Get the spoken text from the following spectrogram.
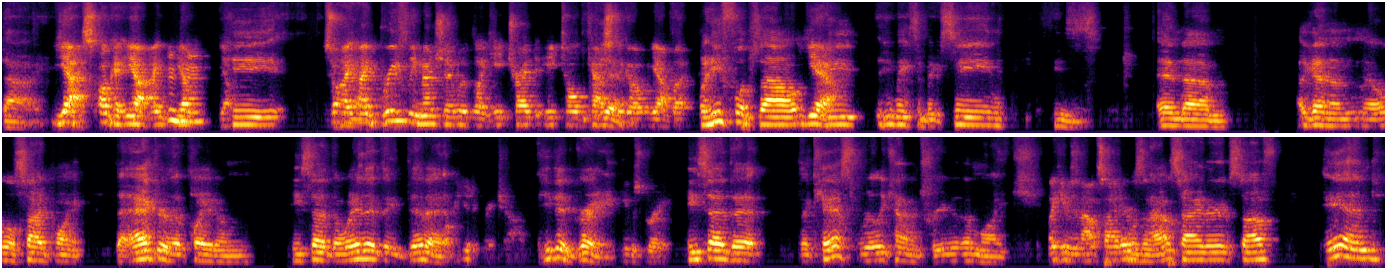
die. Yes. Okay. Yeah. I. Mm-hmm. Yep, yep. He. So I, I briefly mentioned it with like he tried to he told Kes yeah. to go yeah but but he flips out yeah he he makes a big scene he's and um again a little side point the actor that played him he said the way that they did it oh, he did a great job he did great. He was great. He said that the cast really kind of treated him like like he was an outsider. Was an outsider and stuff. And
